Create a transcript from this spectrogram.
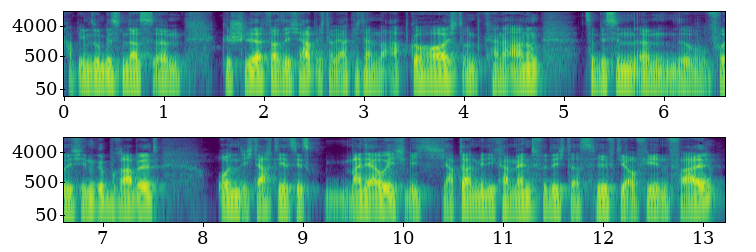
habe ihm so ein bisschen das ähm, geschildert, was ich habe. Ich glaube, er hat mich dann mal abgehorcht und keine Ahnung, so ein bisschen ähm, so vor sich hingebrabbelt. Und ich dachte jetzt, jetzt meinte er, oh, ich, ich habe da ein Medikament für dich, das hilft dir auf jeden Fall.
